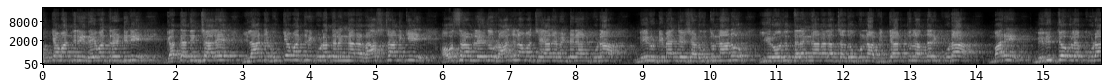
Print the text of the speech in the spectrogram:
ముఖ్యమంత్రి రేవంత్ రెడ్డిని గద్దెదించాలి. ఇలాంటి ముఖ్యమంత్రి కూడా తెలంగాణ రాష్ట్రానికి అవసరం లేదు రాజీనామా చేయాలి వెంటనే అని కూడా నేను డిమాండ్ చేసి అడుగుతున్నాను. ఈరోజు తెలంగాణలో చదువుకున్న విద్యార్థులందరికీ కూడా మరి నిరుద్యోగులకు కూడా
